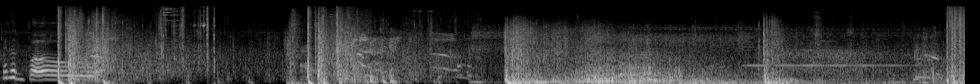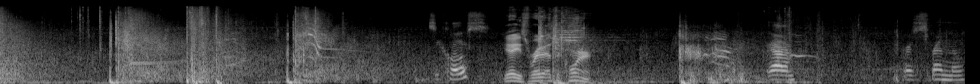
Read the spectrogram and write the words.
With a bow. He close? Yeah, he's right at the corner. Got him. Where's his friend though?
